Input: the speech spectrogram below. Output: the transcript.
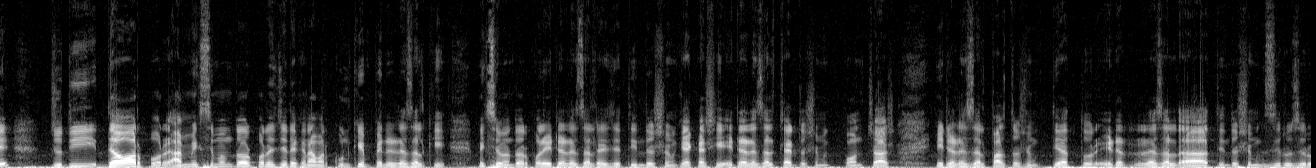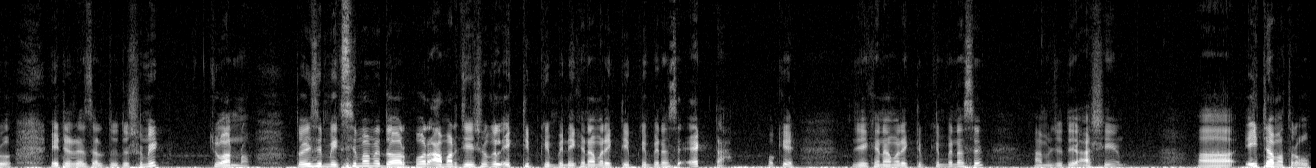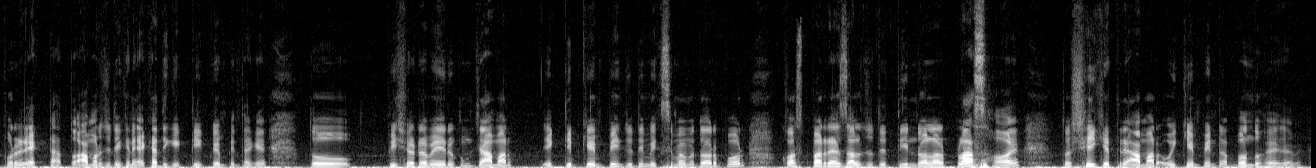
যদি দেওয়ার পরে, আমি ম্যাক্সিমাম দেওয়ার পরে যে দেখেন আমার কোন ক্যাম্পেইনের রেজাল্ট কী? ম্যাক্সিমাম দেওয়ার পরে এটার রেজাল্ট এই যে তিন দশমিক একাশি এটার রেজাল্ট চার দশমিক পঞ্চাশ এটার রেজাল্ট পাঁচ দশমিক তিয়াত্তর এটার রেজাল্ট তিন দশমিক জিরো জিরো এটার রেজাল্ট দুই দশমিক চুয়ান্ন। তো এই যে ম্যাক্সিমামে দেওয়ার পর আমার যে সকল অ্যাক্টিভ ক্যাম্পেন এখানে আমার অ্যাক্টিভ ক্যাম্পেন আছে একটা ওকে যে এখানে আমার অ্যাক্টিভ ক্যাম্পেন আছে, আমি যদি আসি এইটা মাত্র, উপরের একটা। তো আমার যদি এখানে একাধিক অ্যাক্টিভ ক্যাম্পেন থাকে, তো বিষয়টা হবে এরকম যে আমার অ্যাক্টিভ ক্যাম্পেইন যদি ম্যাক্সিমামে দেওয়ার পর কস্ট পার রেজাল্ট যদি তিন ডলার প্লাস হয়, তো সেই ক্ষেত্রে আমার ওই ক্যাম্পেইনটা বন্ধ হয়ে যাবে।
